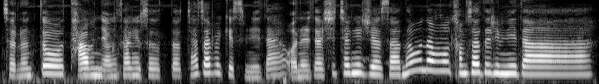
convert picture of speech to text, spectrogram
저는 또 다음 영상에서 또 찾아뵙겠습니다. 오늘도 시청해 주셔서 너무너무 감사드립니다.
